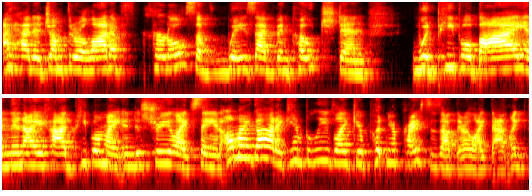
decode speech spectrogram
I had to jump through a lot of hurdles of ways I've been coached and would people buy? And then i had people in my industry like saying oh my god i can't believe like you're putting your prices out there like that. Like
